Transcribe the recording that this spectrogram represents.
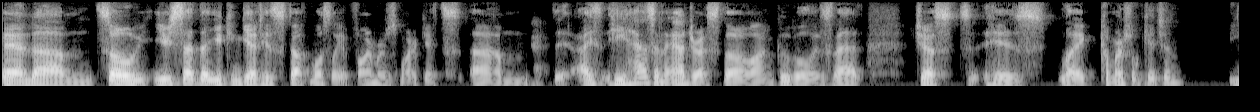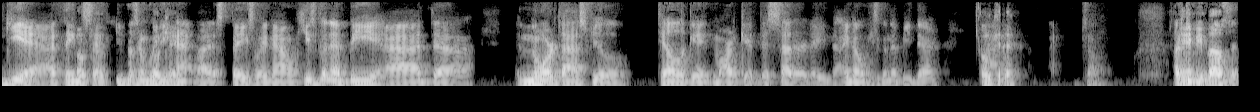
And um, so you said that you can get his stuff mostly at farmers markets. Um, I, he has an address though on Google. Is that just his like commercial kitchen? Yeah, I think okay. so. He doesn't really okay. have a space right now. He's gonna be at the North Asheville tailgate market this Saturday. I know he's gonna be there, Okay. And, so I'll keep you um, posted.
